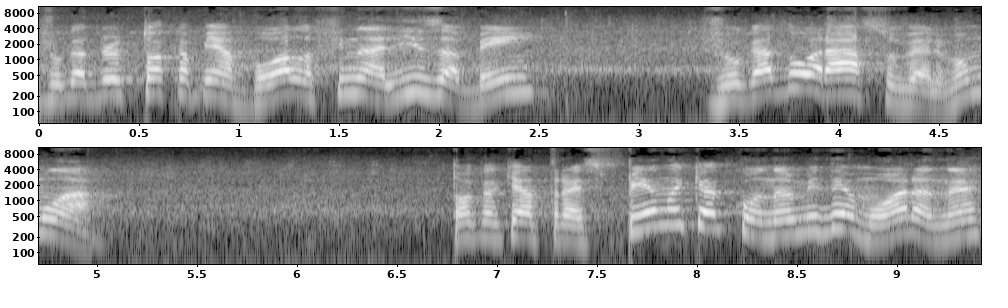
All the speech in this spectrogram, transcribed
Jogador que toca bem a bola, finaliza bem. Jogadoraço, velho. Vamos lá. Toca aqui atrás. Pena que a Konami demora, né?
